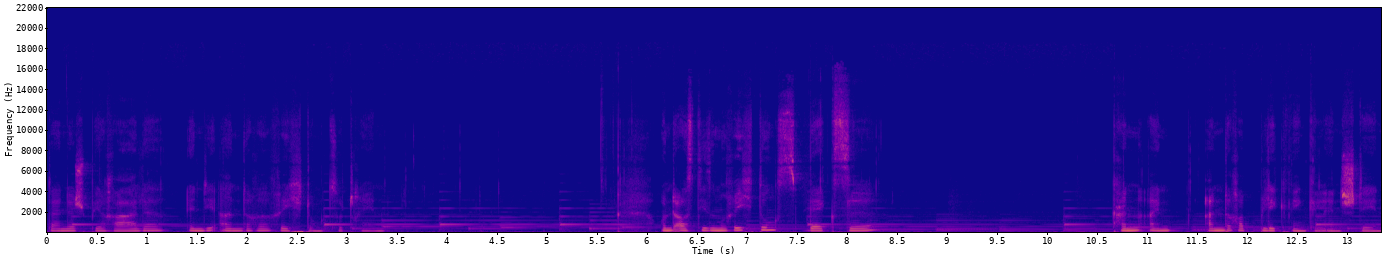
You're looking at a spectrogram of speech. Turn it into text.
deine Spirale in die andere Richtung zu drehen. Und aus diesem Richtungswechsel kann ein anderer Blickwinkel entstehen.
